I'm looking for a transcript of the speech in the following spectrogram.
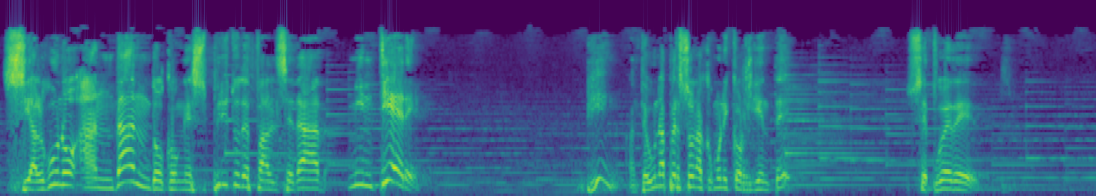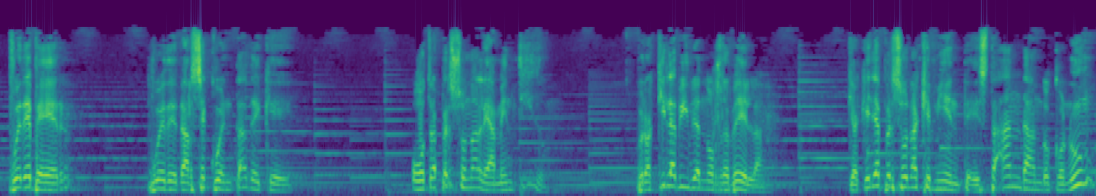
Si alguno andando con espíritu de falsedad mintiere, bien, ante una persona común y corriente se puede puede ver, puede darse cuenta de que otra persona le ha mentido. Pero aquí la Biblia nos revela que aquella persona que miente está andando con un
